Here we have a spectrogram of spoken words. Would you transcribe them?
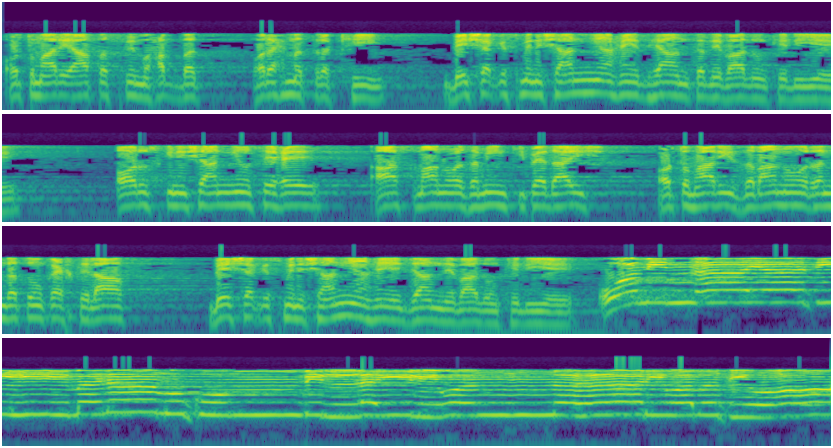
اور تمہارے آپس میں محبت اور رحمت رکھی۔ بے شک اس میں نشانیاں ہیں دھیان کرنے والوں کے لیے۔ اور اس کی نشانیوں سے ہے آسمان اور زمین کی پیدائش اور تمہاری زبانوں اور رنگتوں کا اختلاف۔ بے شک اس میں نشانیاں ہیں جاننے والوں کے لیے۔ وَمِنْ آيَاتِهِ مَنَامُكُمْ بِاللَّيْلِ وَالنَّهَارِ وَابْتِغَاؤُكُمْ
